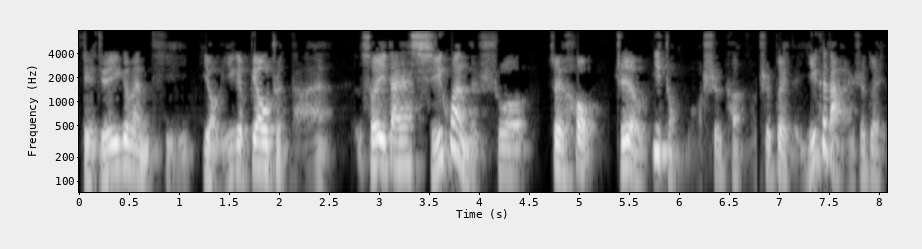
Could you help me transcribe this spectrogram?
解决一个问题，有一个标准答案，所以大家习惯的说，最后只有一种。模式可能是对的，一个答案是对的。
